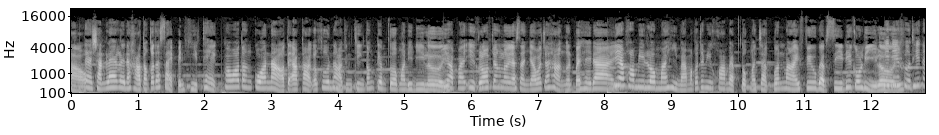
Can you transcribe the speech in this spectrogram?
าว แต่ชั้นแรกเลยนะคะตองก็จะใส่เป็นฮีทเทคเพราะว่าตอนกลัวหนาวแต่อากาศก็คือหนาวจริงๆ ต้องเตรียมตัวมาดีๆเลยอยากไปอีกรอบจังเลยอยากสัญญาว่าจะหาเงินไปให้ได้เนี่ยพอมีลมมาหิมะมันก็จะมีความแบบตกมาจากต้นไม้ฟิลแบบซีรีส์เกาหลีเลยที่นี่คือที่ไหน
